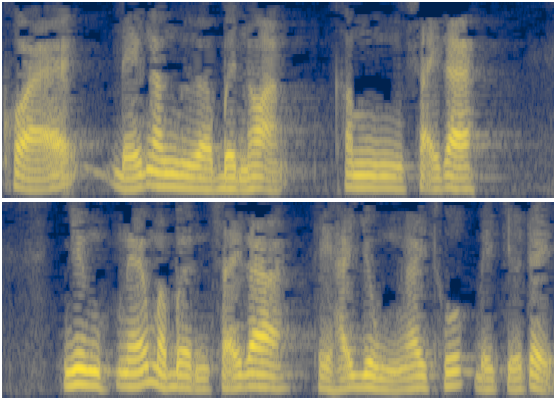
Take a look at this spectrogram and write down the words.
khỏe để ngăn ngừa bệnh hoạn không xảy ra. Nhưng nếu mà bệnh xảy ra thì hãy dùng ngay thuốc để chữa trị.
